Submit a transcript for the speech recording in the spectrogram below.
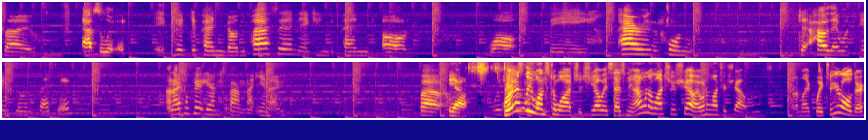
So Absolutely. it could depend on the person, it can depend on what the parents want to how they want to influence their kids. And I completely understand that, you know. But Yeah. with Rosalie Shadow wants to watch it. She always says to me, "I want to watch your show. I want to watch your show." And I'm like, "Wait till you're older."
